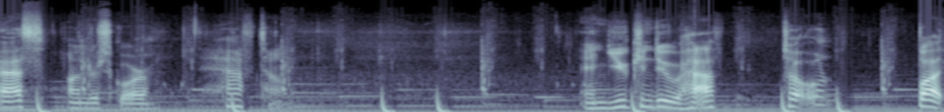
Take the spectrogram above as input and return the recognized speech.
S underscore halftone, and you can do half tone, but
